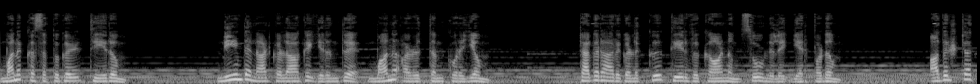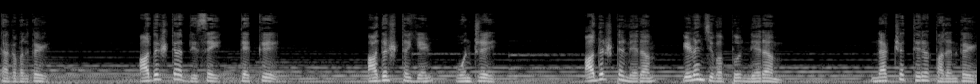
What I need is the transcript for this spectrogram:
மனக்கசப்புகள் தீரும். நீண்ட நாட்களாக இருந்து மன அழுத்தம் குறையும். தகராறுகளுக்கு தீர்வு காணும் சூழ்நிலை ஏற்படும். அதிர்ஷ்ட தகவல்கள். அதிர்ஷ்ட திசை தெற்கு. அதிர்ஷ்ட எண் ஒன்று. அதிர்ஷ்ட நிறம் இளஞ்சிவப்பு நிறம். நட்சத்திர பலன்கள்.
